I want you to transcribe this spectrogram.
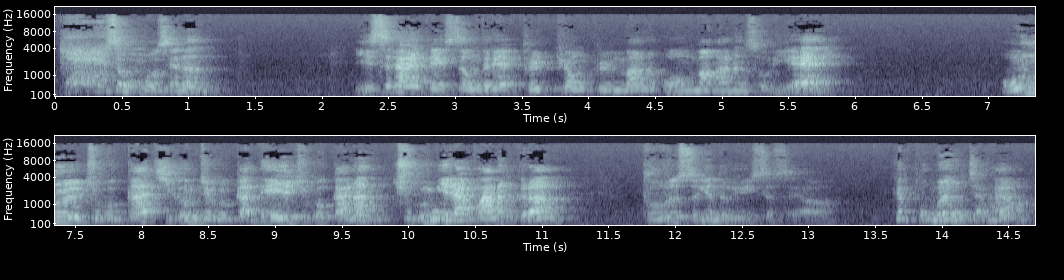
계속 모세는 이스라엘 백성들의 불평, 불만, 원망하는 소리에 오늘 죽을까, 지금 죽을까, 내일 죽을까는 죽음이라고 하는 그런 부분 속에 놓여 있었어요. 그 보면 있잖아요.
